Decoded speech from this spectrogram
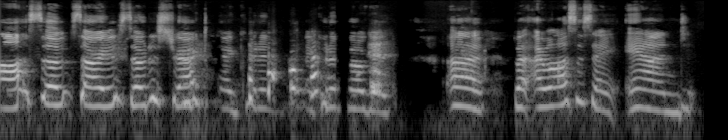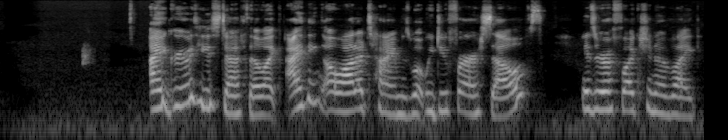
awesome. Sorry, it's so distracting. I couldn't I couldn't focus. Uh, but I will also say, and I agree with you, Steph, though. Like I think a lot of times what we do for ourselves is a reflection of like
